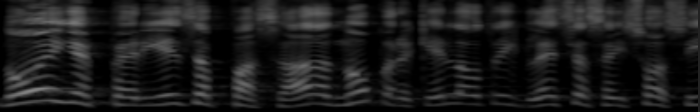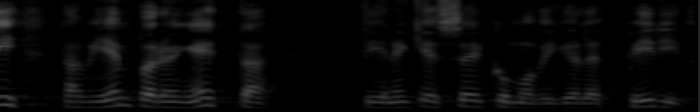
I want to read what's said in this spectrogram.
no en experiencias pasadas, no, pero es que en la otra iglesia se hizo así. Está bien, pero en esta tiene que ser como diga el Espíritu.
